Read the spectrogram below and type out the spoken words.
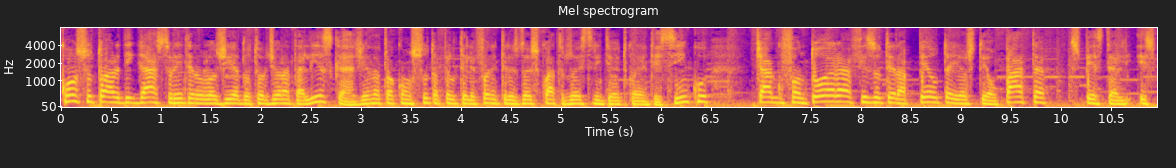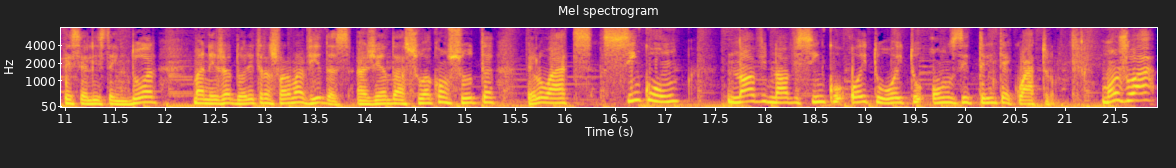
Consultório de Gastroenterologia, Dr. Jonathan Lisca. Agenda tua consulta pelo telefone 3242 3845. Tiago Fontoura, fisioterapeuta e osteopata, especialista em dor, maneja dor e transforma vidas. Agenda a sua consulta pelo WhatsApp 51 995881134. Monjoá,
